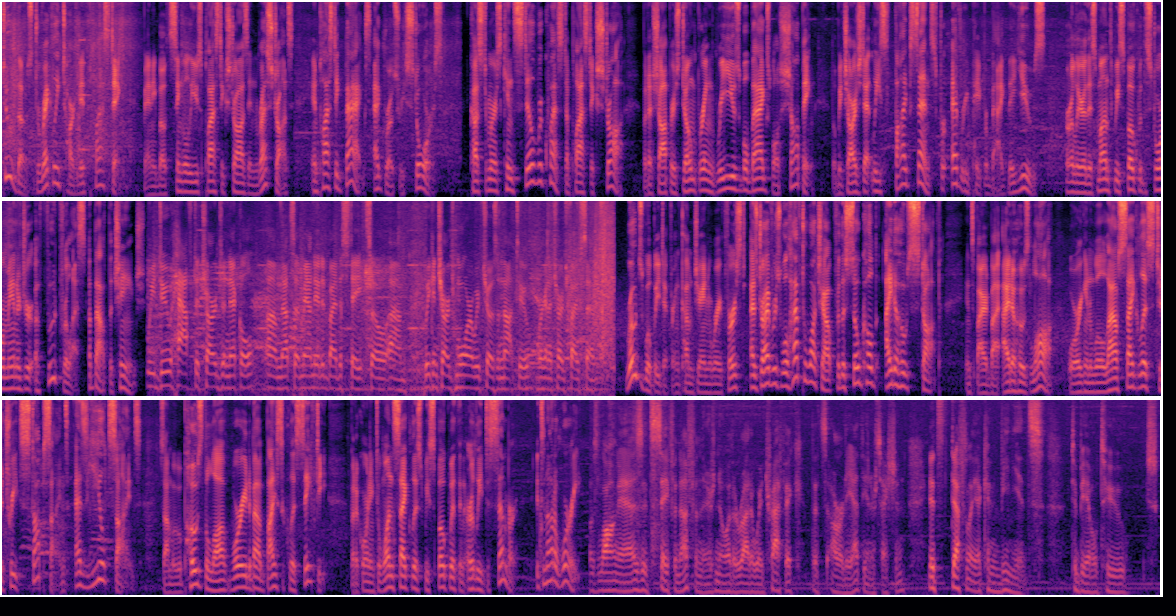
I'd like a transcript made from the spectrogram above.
Two of those directly targeted plastic, banning both single use plastic straws in restaurants and plastic bags at grocery stores. Customers can still request a plastic straw, but if shoppers don't bring reusable bags while shopping, they'll be charged at least 5 cents for every paper bag they use. Earlier this month, we spoke with the store manager of Food 4 Less about the change. We do have to charge a nickel. Um, that's mandated by the state, so um, we can charge more. We've chosen not to. We're going to charge five cents. Roads will be different come January 1st, as drivers will have to watch out for the so called Idaho stop. Inspired by Idaho's law, Oregon will allow cyclists to treat stop signs as yield signs. Some who oppose the law worried about bicyclist safety, but according to one cyclist we spoke with in early December, it's not a worry. As long as it's safe enough and there's no other right-of-way traffic that's already at the intersection, it's definitely a convenience to be able to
